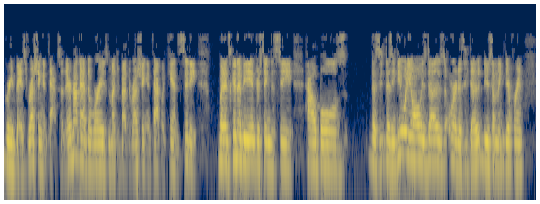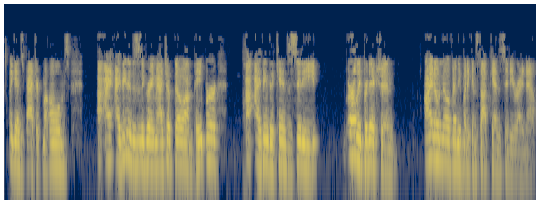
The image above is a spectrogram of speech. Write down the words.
Green Bay's rushing attack. So they're not going to have to worry as much about the rushing attack with Kansas City. But it's going to be interesting to see how Bowles does he, does he do what he always does or does he do, do something different against Patrick Mahomes? I, I think that this is a great matchup though on paper. I, I think that Kansas City early prediction, I don't know if anybody can stop Kansas City right now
